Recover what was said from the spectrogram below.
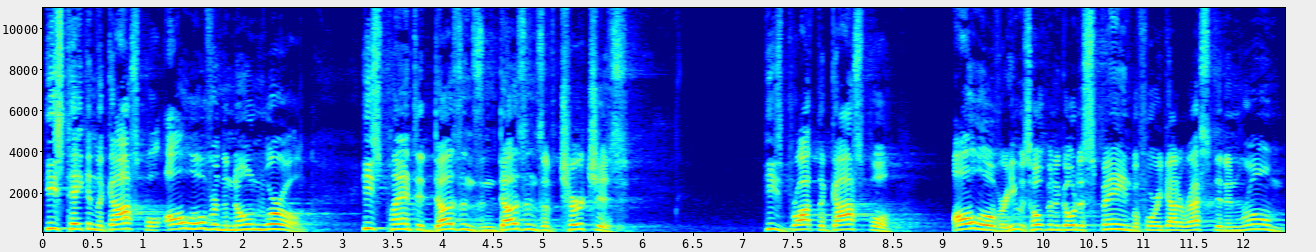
He's taken the gospel all over the known world. He's planted dozens and dozens of churches. He's brought the gospel all over. He was hoping to go to Spain before he got arrested in Rome.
